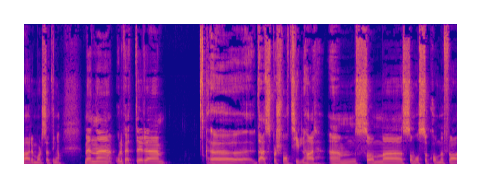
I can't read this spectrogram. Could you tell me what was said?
være målsettinga. Men uh, Ole Petter, Uh, det er et spørsmål til her, som, uh, som, også kommer fra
